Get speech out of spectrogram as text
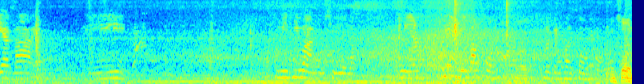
อใครอยากได้ นี่ มีที่วางทุกชิ้นเลยนะอันเนี้ยนี่อันนี้บางคนของมันเป็นคอนโซลของคอนโซล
